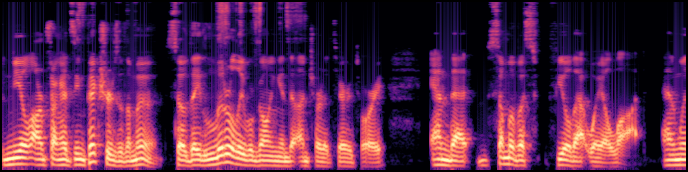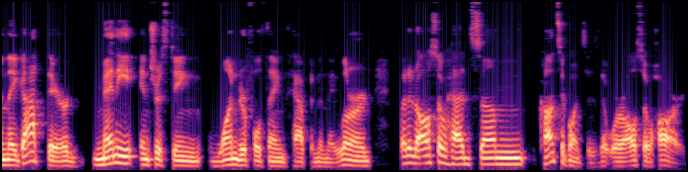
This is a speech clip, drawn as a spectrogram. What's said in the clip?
Neil Armstrong had seen pictures of the moon, so they literally were going into uncharted territory, and that some of us feel that way a lot. And when they got there, many interesting, wonderful things happened and they learned, but it also had some consequences that were also hard.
